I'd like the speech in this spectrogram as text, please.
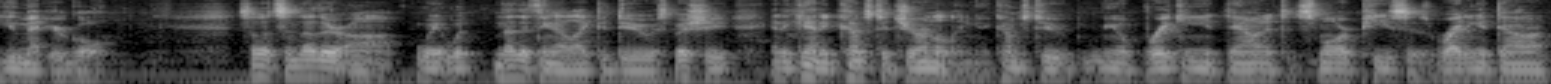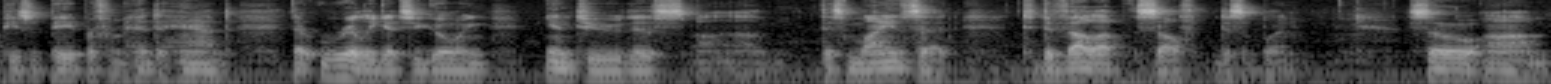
you met your goal. So that's another uh, way. What another thing I like to do, especially, and again, it comes to journaling. It comes to you know breaking it down into smaller pieces, writing it down on a piece of paper from head to hand. That really gets you going into this uh, this mindset to develop self discipline. So um,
